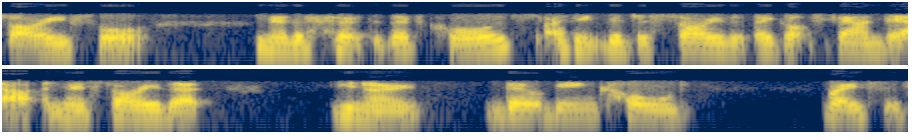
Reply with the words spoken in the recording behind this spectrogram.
sorry for you know the hurt that they've caused. I think they're just sorry that they got found out, and they're sorry that you know they were being called racist,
